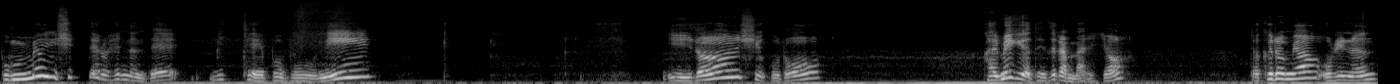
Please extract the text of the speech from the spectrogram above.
분명히 식대로 했는데 밑에 부분이 이런 식으로 갈매기가 되더란 말이죠. 자, 그러면 우리는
